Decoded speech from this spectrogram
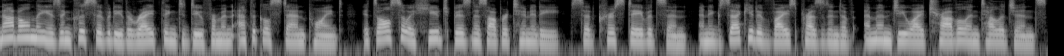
Not only is inclusivity the right thing to do from an ethical standpoint, it's also a huge business opportunity, said Chris Davidson, an executive vice president of MMGY Travel Intelligence,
